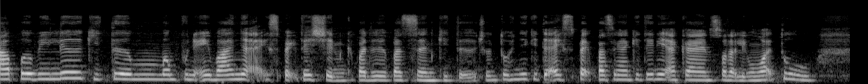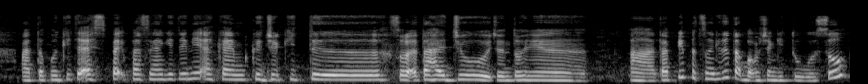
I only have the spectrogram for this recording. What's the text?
apabila kita mempunyai banyak expectation kepada pasangan kita. Contohnya kita expect pasangan kita ni akan solat lima waktu ataupun kita expect pasangan kita ni akan kejut kita solat tahajud contohnya. Ah, tapi pasangan kita tak buat macam gitu. So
